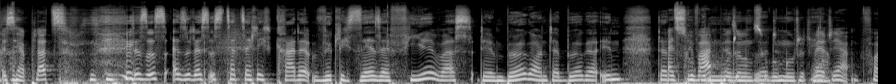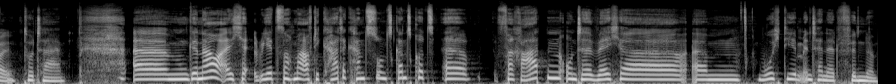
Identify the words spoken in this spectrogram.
Ist ja Platz. das ist, also das ist tatsächlich gerade wirklich sehr, sehr viel, was was dem Bürger und der Bürgerin dazu als Privatperson zugemutet wird. Ja, ja voll. Total. Ähm, genau, ich, jetzt nochmal auf die Karte. Kannst du uns ganz kurz äh, verraten, unter welcher, ähm, wo ich die im Internet finde?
